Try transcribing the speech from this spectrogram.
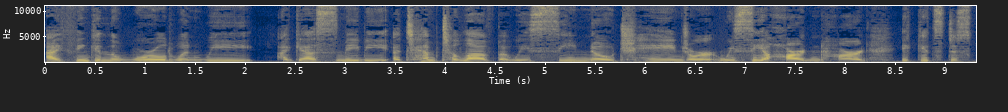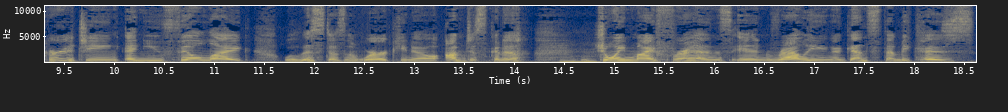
I think in the world when we, I guess, maybe attempt to love, but we see no change or we see a hardened heart, it gets discouraging and you feel like, well, this doesn't work, you know, I'm just going to mm-hmm. join my friends in rallying against them because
